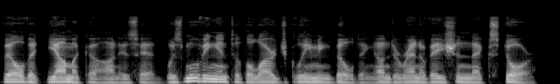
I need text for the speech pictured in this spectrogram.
velvet yarmulke on his head, was moving into the large gleaming building under renovation next door,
